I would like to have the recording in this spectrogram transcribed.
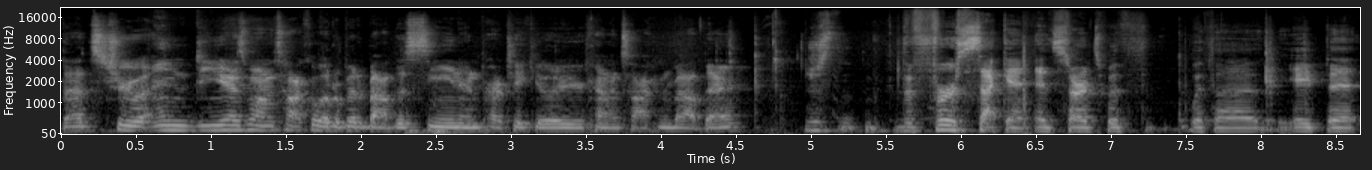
That's true. And do you guys want to talk a little bit about the scene in particular you're kind of talking about there? Just the first second, it starts with with a eight bit,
